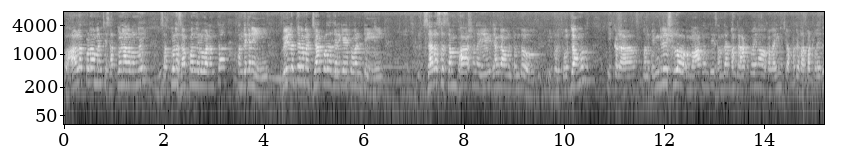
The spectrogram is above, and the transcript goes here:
వాళ్ళకు కూడా మంచి సద్గుణాలు ఉన్నాయి. సద్గుణ సంపన్నులు వాళ్ళంతా. అందుకని వీళ్ళిద్దరి మధ్య కూడా జరిగేటువంటి సరస సంభాషణ ఏ విధంగా ఉంటుందో ఇప్పుడు చూద్దాము. ఇక్కడ మనకు ఇంగ్లీష్లో ఒక మాట ఉంది సందర్భం కాకపోయినా ఒక లైన్ చెప్పక తప్పట్లేదు.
